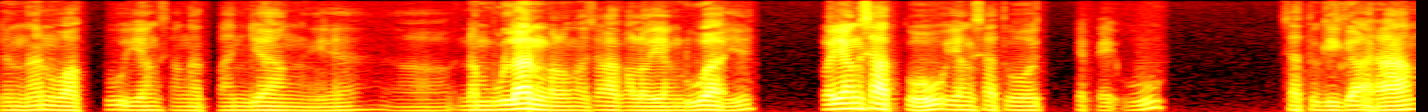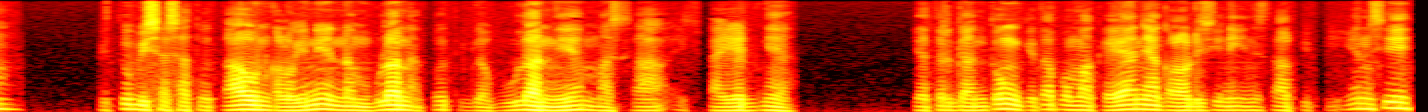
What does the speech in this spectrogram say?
dengan waktu yang sangat panjang ya eh, enam bulan kalau nggak salah kalau yang dua ya kalau yang satu yang satu CPU satu giga RAM itu bisa satu tahun. Kalau ini enam bulan atau tiga bulan ya masa expirednya. Ya tergantung kita pemakaiannya. Kalau di sini install VPN sih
